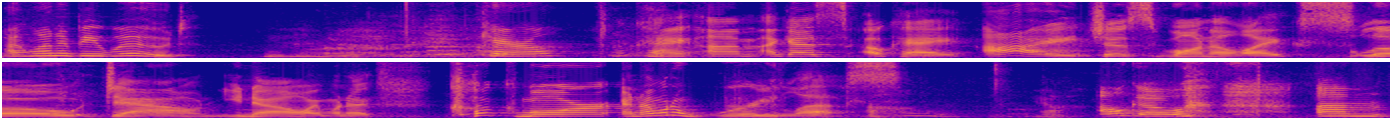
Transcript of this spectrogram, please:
I want to be wooed. Carol? okay, um, I guess, okay, I just want to like slow down, you know? I want to cook more and I want to worry less. Yeah. I'll go. Um,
